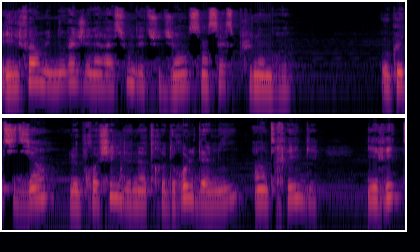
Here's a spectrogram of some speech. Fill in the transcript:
et il forme une nouvelle génération d'étudiants sans cesse plus nombreux. Au quotidien, le profil de notre drôle d'ami intrigue, irrite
